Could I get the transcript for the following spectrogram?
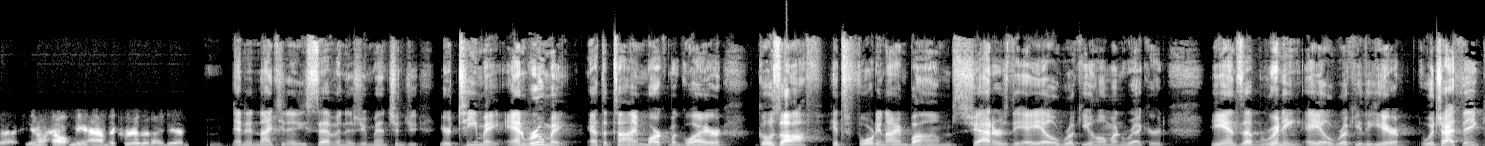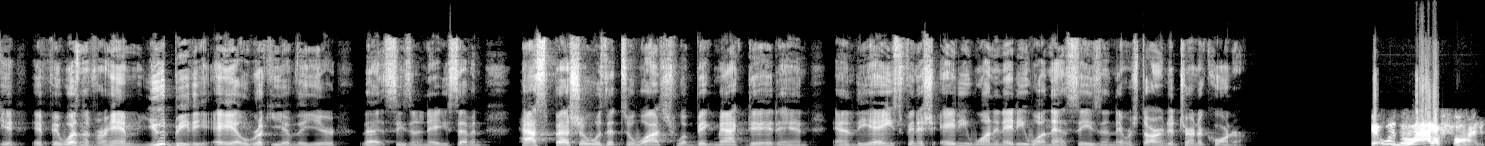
uh, you know helped me have the career that I did. And in 1987, as you mentioned, your teammate and roommate at the time, Mark McGwire, goes off, hits 49 bombs, shatters the AL rookie home run record. He ends up winning AL Rookie of the Year, which I think if it wasn't for him, you'd be the AL Rookie of the Year that season in 87. How special was it to watch what Big Mac did and and the A's finished 81 and 81 that season? They were starting to turn a corner. It was a lot of fun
